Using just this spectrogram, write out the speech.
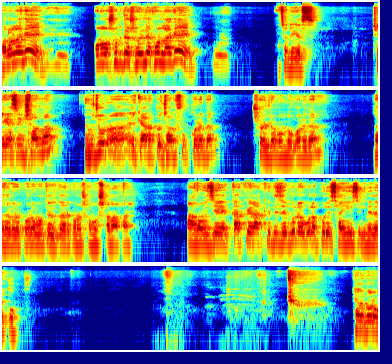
ভালো লাগে? কোনো অসুবিধা শরীর এখন লাগে? না। আচ্ছা ঠিক আছে। ঠিক আছে ইনশাল্লাহ হুজুর একে আর একটু ঝাড়ফুঁক করে দেন শরীরটা বন্ধ করে দেন যাতে করে পরবর্তীতে তার কোনো সমস্যা না হয়। আর ওই যে কাকের আকৃতি যেগুলো ওগুলো পুরো ছাই হয়েছে কিনা দেখো। খেয়াল করো।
